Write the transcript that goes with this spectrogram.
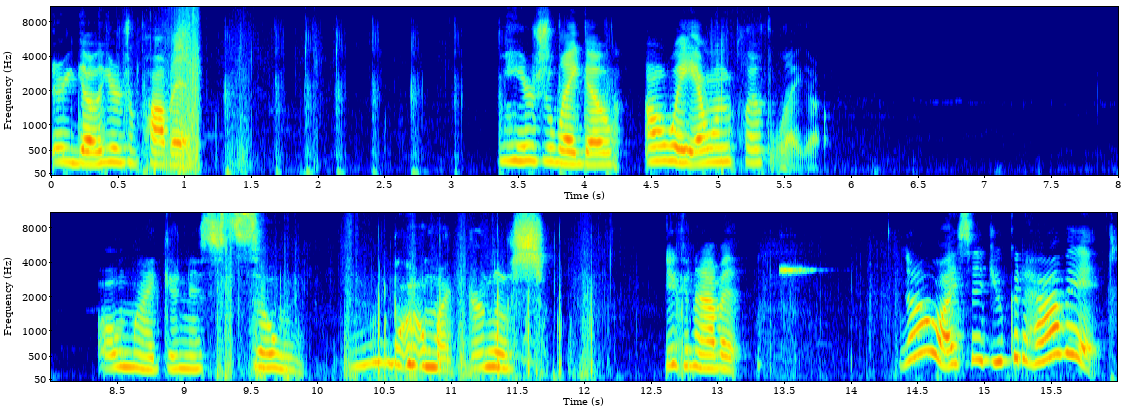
There you go. Here's your puppet. Here's a Lego. Oh, wait. I want to play with Lego. Oh, my goodness. So... Oh, my goodness. You can have it. No, I said you could have it.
